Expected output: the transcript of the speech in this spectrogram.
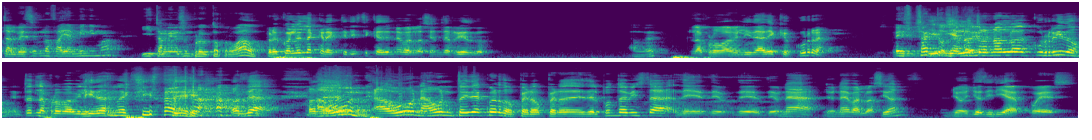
tal vez es una falla mínima, y también es un producto aprobado. Pero ¿cuál es la característica de una evaluación de riesgo? A ver. La probabilidad de que ocurra. Exacto. y, o y sea, el otro no lo ha ocurrido, entonces la probabilidad no existe. o sea, o sea, Aún. aún, aún, estoy de acuerdo, pero, pero desde el punto de vista de, de, de, de una, de una evaluación, yo, yo diría, pues,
